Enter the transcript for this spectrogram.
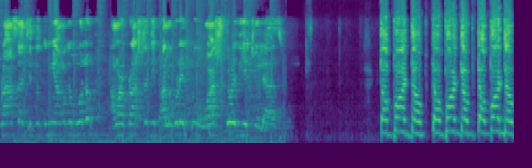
ব্রাশ আছে তো তুমি আমাকে বলো আমার ব্রাশটা দিয়ে ভালো করে একটু ওয়াশ করে দিয়ে চলে আসব। Tapadap, tapadap, tapadap.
